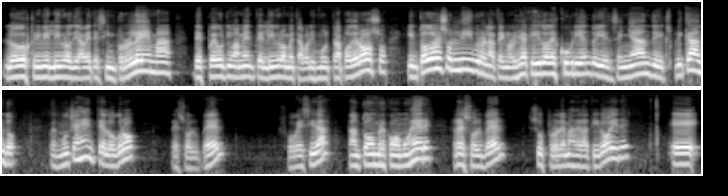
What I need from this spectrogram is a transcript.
luego escribir el libro Diabetes sin problemas, después últimamente el libro Metabolismo Ultrapoderoso, y en todos esos libros, en la tecnología que he ido descubriendo y enseñando y explicando, pues mucha gente logró resolver su obesidad, tanto hombres como mujeres, resolver sus problemas de la tiroides eh,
